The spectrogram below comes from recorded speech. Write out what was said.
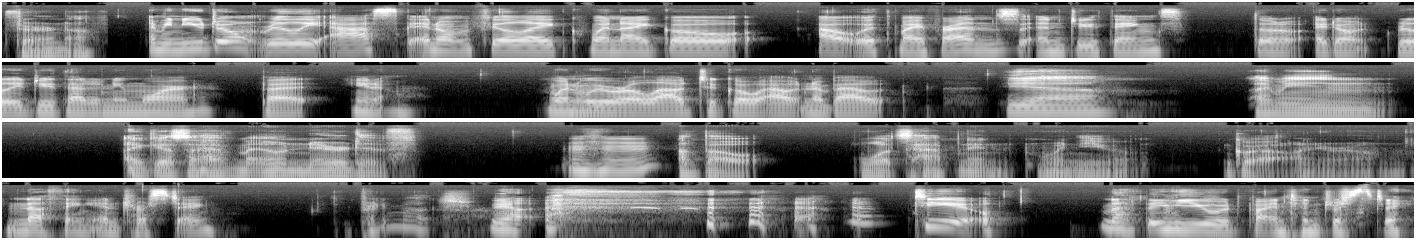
Fair enough. I mean, you don't really ask. I don't feel like when I go out with my friends and do things, though I don't really do that anymore. But, you know, when we mm. were allowed to go out and about, Yeah. I mean, I guess I have my own narrative mm-hmm. about what's happening when you go out on your own. nothing interesting. Pretty much. Yeah. to you, nothing you would find interesting.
